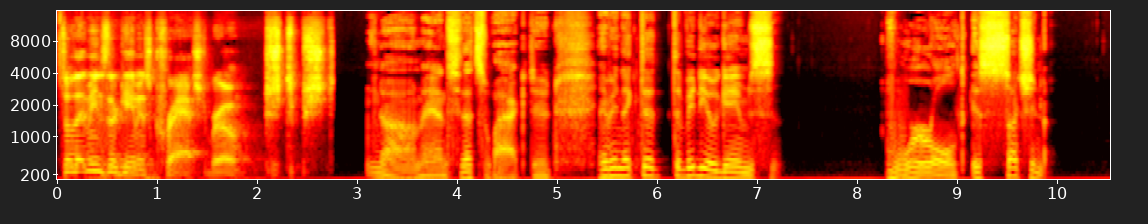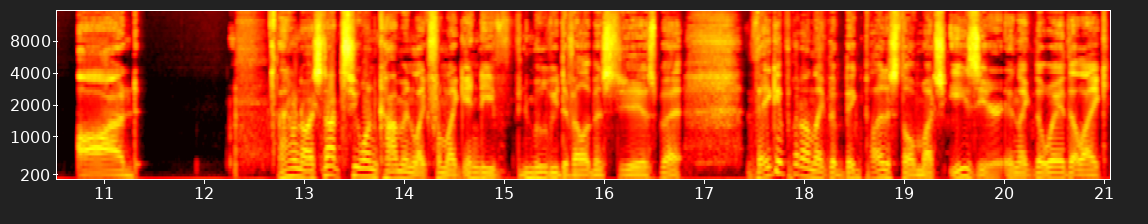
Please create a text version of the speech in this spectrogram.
so that means their game is crashed, bro. No, man, see, that's whack, dude. I mean, like the the video games world is such an odd. I don't know. It's not too uncommon, like from like indie movie development studios, but they get put on like the big pedestal much easier in like the way that like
